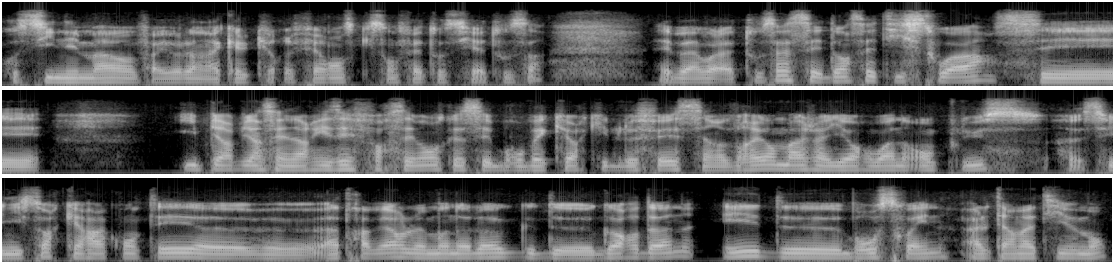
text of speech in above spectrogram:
au cinéma. Enfin voilà, on a quelques références qui sont faites aussi à tout ça. Et ben voilà, tout ça c'est dans cette histoire. C'est hyper bien scénarisé forcément parce que c'est Brubaker qui le fait. C'est un vrai hommage à One en plus. Euh, c'est une histoire qui est racontée euh, à travers le monologue de Gordon et de Bruce Wayne alternativement.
